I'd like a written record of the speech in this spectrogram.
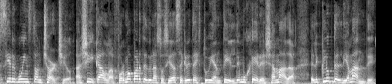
Sir Winston Churchill. Allí, Carla formó parte de una sociedad secreta estudiantil de mujeres llamada el Club del Diamante,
